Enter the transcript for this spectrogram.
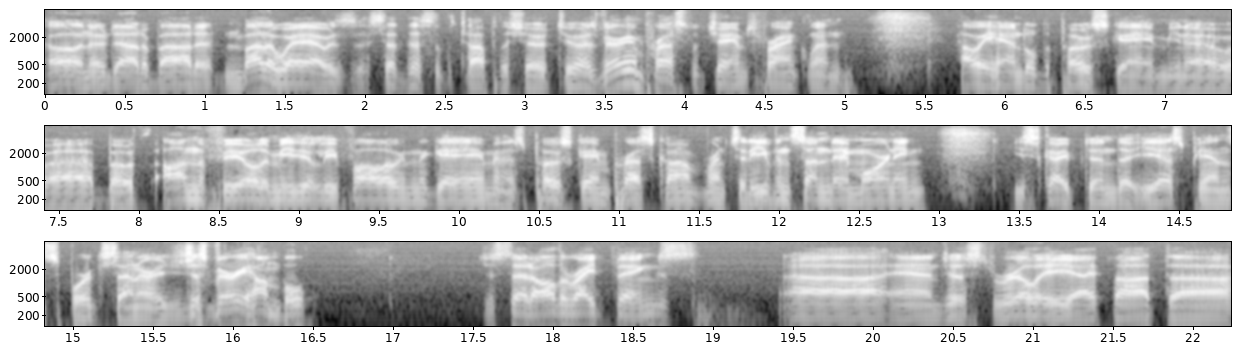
Oh, no doubt about it. And by the way, I was said this at the top of the show too. I was very impressed with James Franklin, how he handled the post game. You know, uh, both on the field immediately following the game and his post game press conference, and even Sunday morning he Skyped into ESPN Sports Center. He's just very humble, just said all the right things, uh, and just really, I thought, uh,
